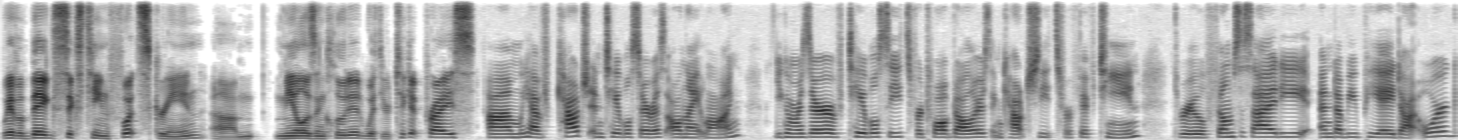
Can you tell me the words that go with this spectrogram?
We have a big 16 foot screen. Um, meal is included with your ticket price. Um, we have couch and table service all night long. You can reserve table seats for $12 and couch seats for 15 through filmsocietynwpa.org.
